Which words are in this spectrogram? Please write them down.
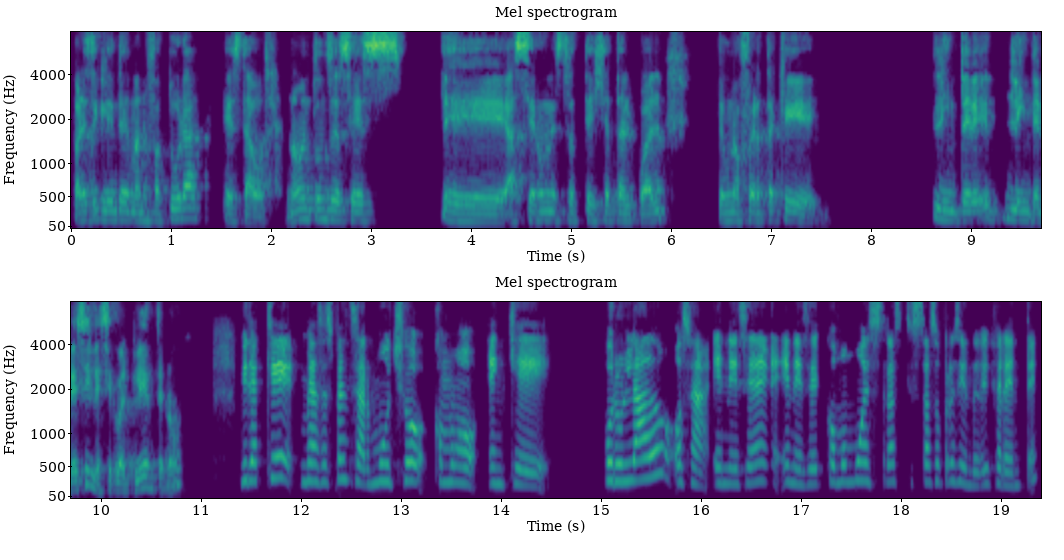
Para este cliente de manufactura, esta otra, ¿no? Entonces es eh, hacer una estrategia tal cual de una oferta que le, le interese y le sirva al cliente, ¿no? Mira que me haces pensar mucho como en que, por un lado, o sea, en ese, en ese cómo muestras que estás ofreciendo diferente,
